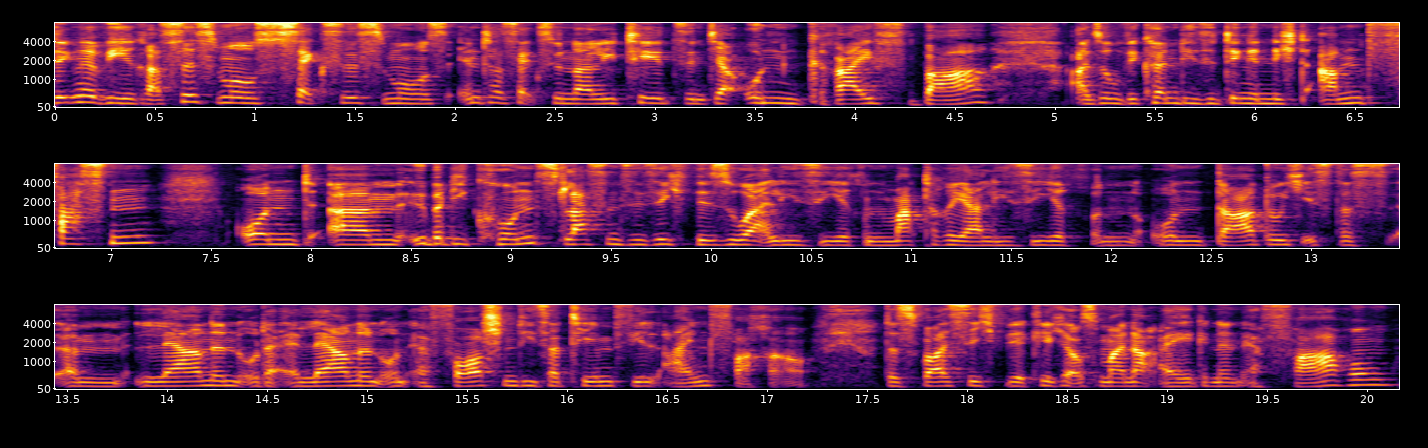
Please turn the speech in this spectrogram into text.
Dinge wie Rassismus, Sexismus, Intersektionalität sind ja ungreifbar. Also wir können diese Dinge nicht anfassen und ähm, über die Kunst lassen sie sich visualisieren, materialisieren und dadurch ist das ähm, Lernen oder Erlernen und Erforschen dieser Themen viel einfacher. Das weiß ich wirklich aus meiner eigenen Erfahrung.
